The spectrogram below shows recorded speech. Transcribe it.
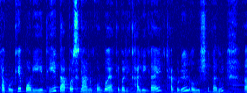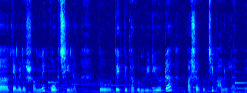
ঠাকুরকে পরিয়ে দিয়ে তারপর স্নান করব। একেবারে খালি গায়ে ঠাকুরের অভিষেক আমি ক্যামেরার সামনে করছি না। তো দেখতে থাকুন ভিডিওটা। আশা করছি ভালো লাগবে।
